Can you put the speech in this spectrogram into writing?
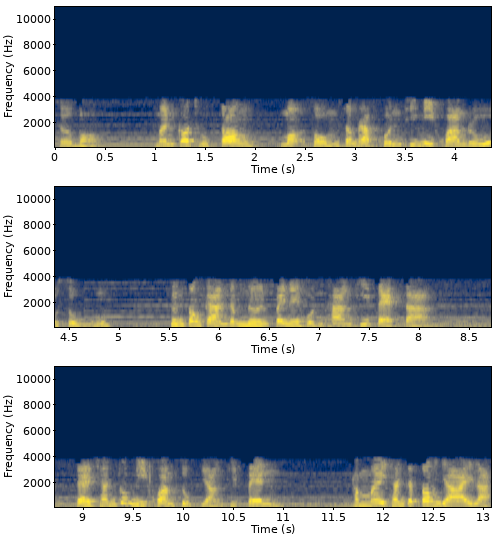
เธอบอก มันก็ถูกต้องเหมาะสมสำหรับคนที่มีความรู้สูง ซึ่งต้องการดำเนินไปในหนทางที่แตกต่าง แต่ฉันก็มีความสุขอย่างที่เป็น ทำไมฉันจะต้องย้ายล่ะ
